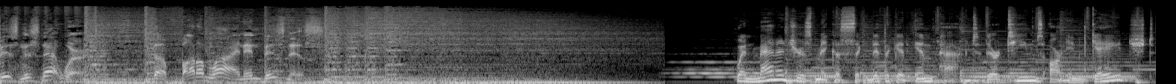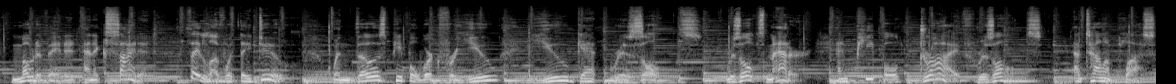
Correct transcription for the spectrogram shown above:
Business Network, the bottom line in business. When managers make a significant impact, their teams are engaged, motivated, and excited. They love what they do. When those people work for you, you get results. Results matter, and people drive results. At Talent Plus,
